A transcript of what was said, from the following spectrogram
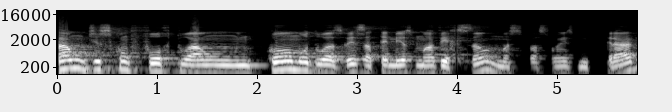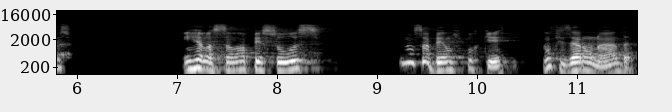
há um desconforto, há um incômodo, às vezes até mesmo uma aversão, em situações muito graves, em relação a pessoas que não sabemos por quê, não fizeram nada.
